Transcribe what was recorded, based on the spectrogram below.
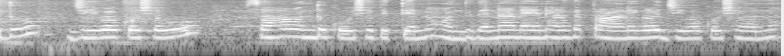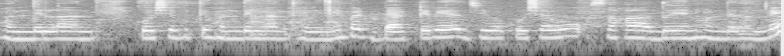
ಇದು ಜೀವಕೋಶವು ಸಹ ಒಂದು ಕೋಶಭಿತ್ತಿಯನ್ನು ಹೊಂದಿದೆ. ನಾನು ಏನು ಹೇಳಿದೆ, ಪ್ರಾಣಿಗಳು ಜೀವಕೋಶವನ್ನು ಹೊಂದಿಲ್ಲ ಅಂತ ಕೋಶಭಿತ್ತಿ ಹೊಂದಿಲ್ಲ ಅಂತ ಹೇಳೀನಿ. ಬಟ್ ಬ್ಯಾಕ್ಟೀರಿಯಾ ಜೀವಕೋಶವು ಸಹ ಅದು ಏನು ಹೊಂದಿದೆ ಅಂದರೆ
